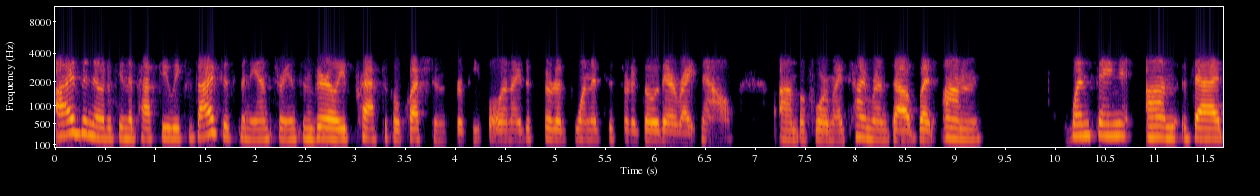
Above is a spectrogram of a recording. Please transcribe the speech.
I've been noticing the past few weeks is I've just been answering some very practical questions for people. And I just sort of wanted to sort of go there right now um, before my time runs out. But um, one thing um, that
